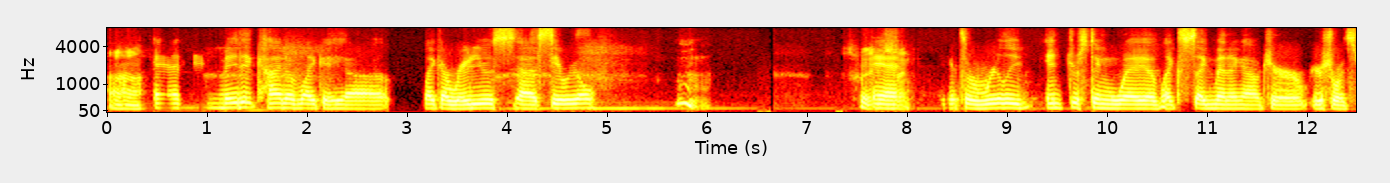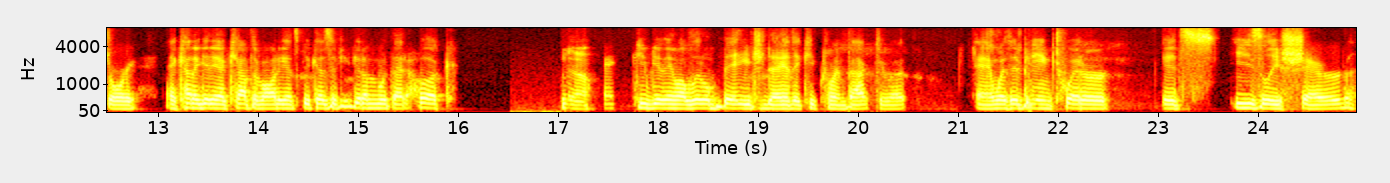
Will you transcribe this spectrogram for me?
Uh-huh. And made it kind of like a uh, like a radio serial. Hmm. And it's a really interesting way of like segmenting out your your short story and kind of getting a captive audience because if you get them with that hook yeah keep giving them a little bit each day they keep coming back to it and with it being twitter it's easily shared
